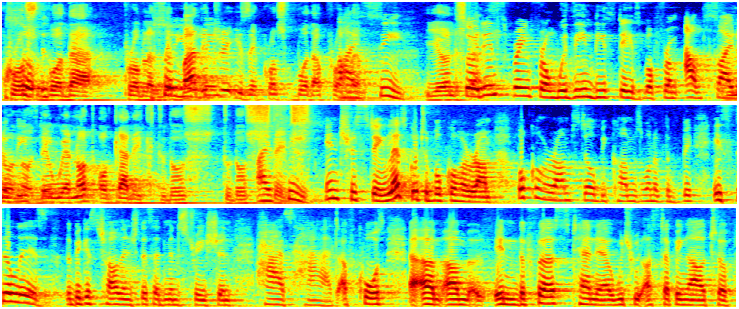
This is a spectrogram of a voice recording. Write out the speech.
cross-border so the banditry is a cross-border problem. I see. You understand? So it didn't spring from within these states, but from outside no, of these no, states. they were not organic to those to those I states. see. Interesting. Let's go to Boko Haram. Boko Haram still becomes one of the big. It still is the biggest challenge this administration has had. Of course, um, um, in the first tenure, which we are stepping out of,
